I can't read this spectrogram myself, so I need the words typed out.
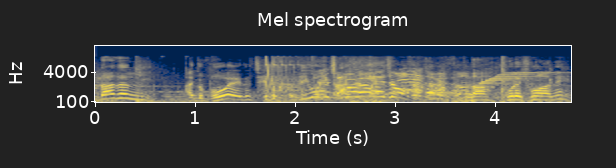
야 나는 아너 뭐해? 너 제대로 이곡이 조용히 해줘. 나 고래 좋아하네.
